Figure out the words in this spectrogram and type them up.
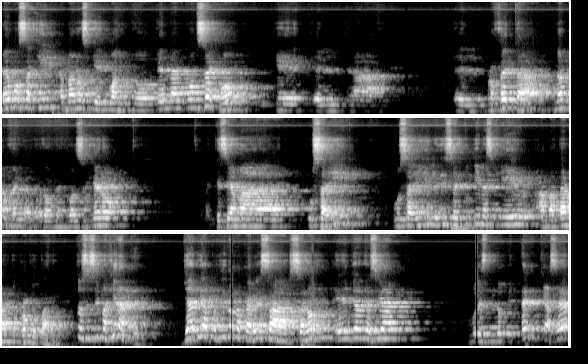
vemos aquí, hermanos, que cuando él da el consejo, que el, el profeta, no el profeta, perdón, el consejero que se llama Usaí, Usaí le dice, tú tienes que ir a matar a tu propio padre. Entonces imagínate, ya había perdido la cabeza a Absalón, ella decía, pues lo que tengo que hacer,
